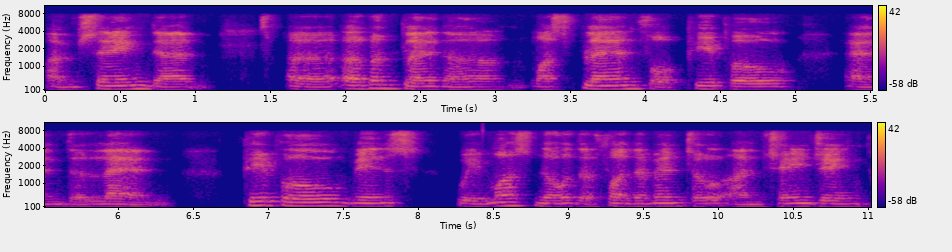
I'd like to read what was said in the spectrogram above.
I'm saying that uh, urban planner must plan for people and the land. People means we must know the fundamental unchanging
